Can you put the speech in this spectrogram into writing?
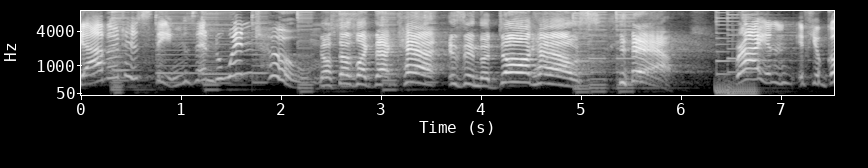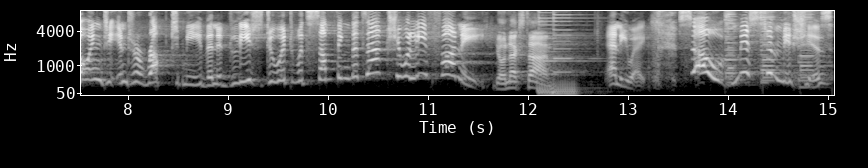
gathered his things and went home. Yo, sounds like that cat is in the doghouse. Yeah! Brian, if you're going to interrupt me, then at least do it with something that's actually funny. Yo, next time. Anyway, so Mr. Mishes,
